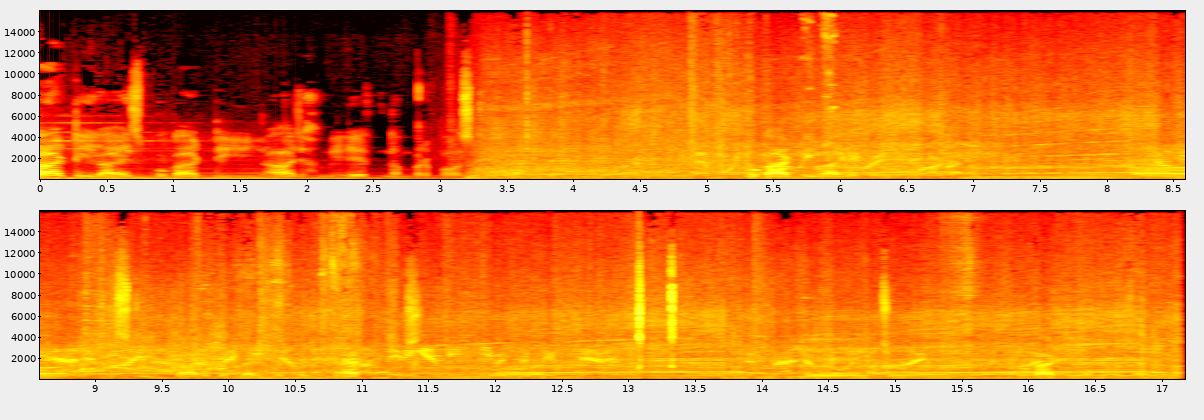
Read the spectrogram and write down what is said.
बुगाटी गाइस बुगाटी आज हम एक नंबर पॉज बुगाटी वाले को। और इसकी गाड़ी को करेंगे किडनैप ये जो बुगाटी है, वो जाएगी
